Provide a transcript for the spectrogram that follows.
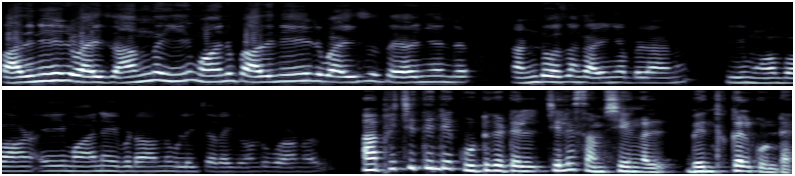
പതിനേഴ് വയസ്സ് അന്ന് ഈ മോന് പതിനേഴ് വയസ്സ് തികഞ്ഞതിന്റെ രണ്ടു ദിവസം കഴിഞ്ഞപ്പോഴാണ് ഈ മോൻ ഈ മോനെ ഇവിടെ വന്ന് വിളിച്ചിറക്കിക്കൊണ്ട് പോണത്. അഭിജിത്തിന്റെ കൂട്ടുകെട്ടിൽ ചില സംശയങ്ങൾ ബന്ധുക്കൾക്കുണ്ട്.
